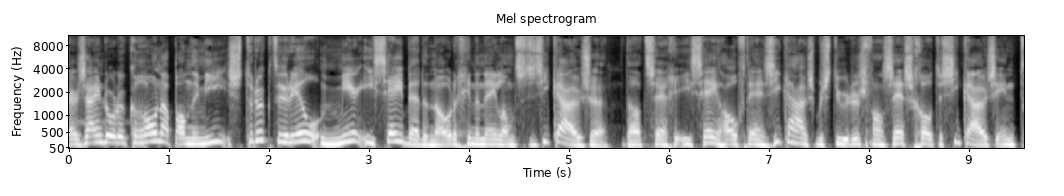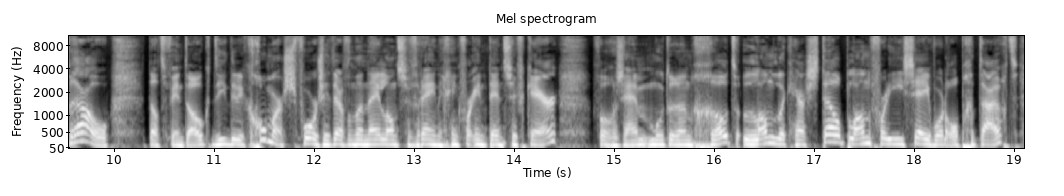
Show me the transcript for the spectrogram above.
Er zijn door de coronapandemie structureel meer IC-bedden nodig in de Nederlandse ziekenhuizen. Dat zeggen IC-hoofden en ziekenhuisbestuurders van zes grote ziekenhuizen in Trouw. Dat vindt ook Diederik Gommers, voorzitter van de Nederlandse Vereniging voor Intensive Care. Volgens hem moet er een groot landelijk herstelplan voor de IC worden opgetuigd.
